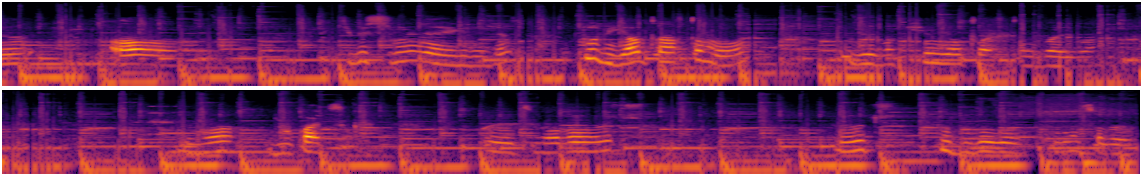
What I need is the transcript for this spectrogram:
Ya. Aa. Peki biz şimdi nereye gideceğiz? Dur bir yan tarafta mı o? Dur bakayım yan tarafta galiba. Ama yok artık. Evet, baba 3. 3. Dur dur dur. Bunu sanırım.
